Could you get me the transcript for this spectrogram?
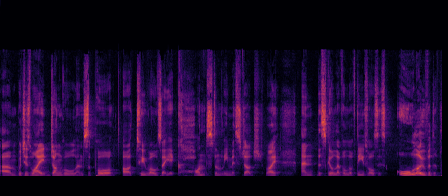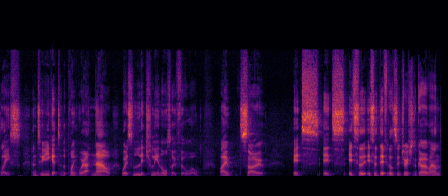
Um, which is why jungle and support are two roles that get constantly misjudged, right? And the skill level of these roles is all over the place until you get to the point we're at now, where it's literally an autofill role, right? So it's it's it's a it's a difficult situation to go around.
